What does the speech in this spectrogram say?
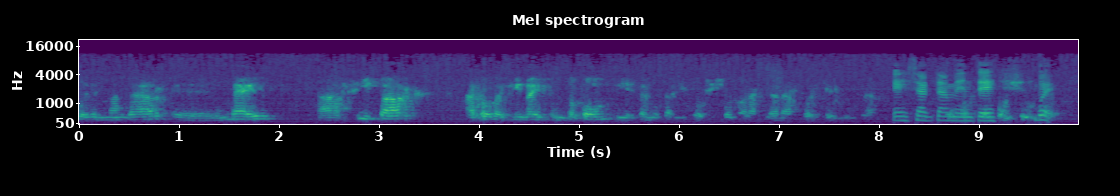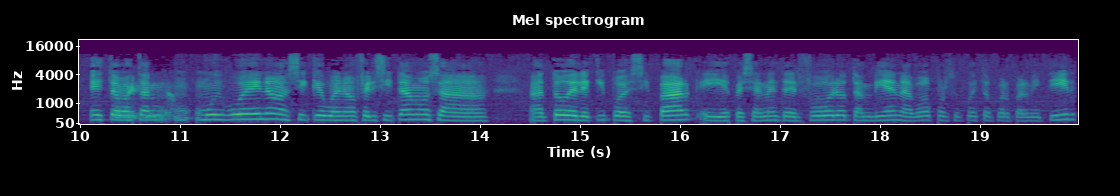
pueden mandar un mail a cipar gmail.com y estamos a disposición para aclarar cualquier duda. Exactamente. Bueno, esto va a estar muy bueno, así que bueno, felicitamos a, a todo el equipo de CIPARC y especialmente del foro, también a vos por supuesto por permitir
